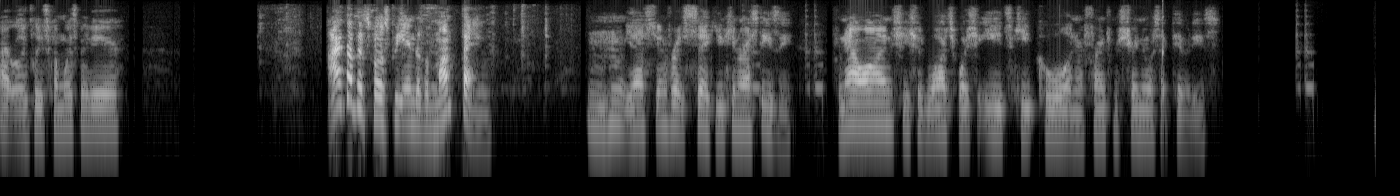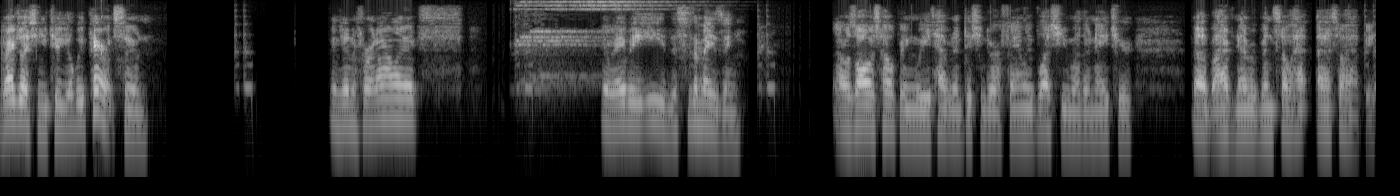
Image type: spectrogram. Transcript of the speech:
Alright, will you please come with me, dear? I thought this was supposed to be end of the month thing. Mm-hmm, yes, Jennifer is sick. You can rest easy. From now on, she should watch what she eats, keep cool, and refrain from strenuous activities. Congratulations, you two. You'll be parents soon. And Jennifer and Alex. Yeah, baby E, this is amazing. I was always hoping we'd have an addition to our family. Bless you, Mother Nature. Uh, I've never been so ha uh, so happy.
